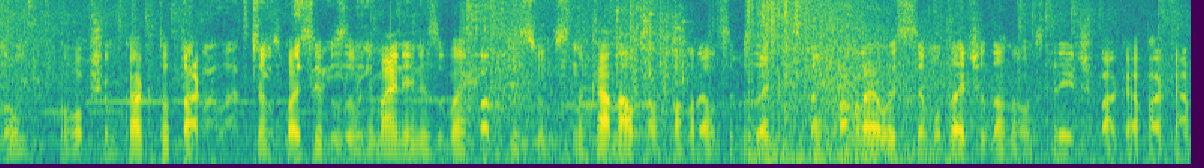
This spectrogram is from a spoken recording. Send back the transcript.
Ну, в общем, как-то так. Всем спасибо за внимание. Не забываем подписываться на канал. Кому понравился, обязательно ставим понравилось. Всем удачи, до новых встреч. Пока-пока.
